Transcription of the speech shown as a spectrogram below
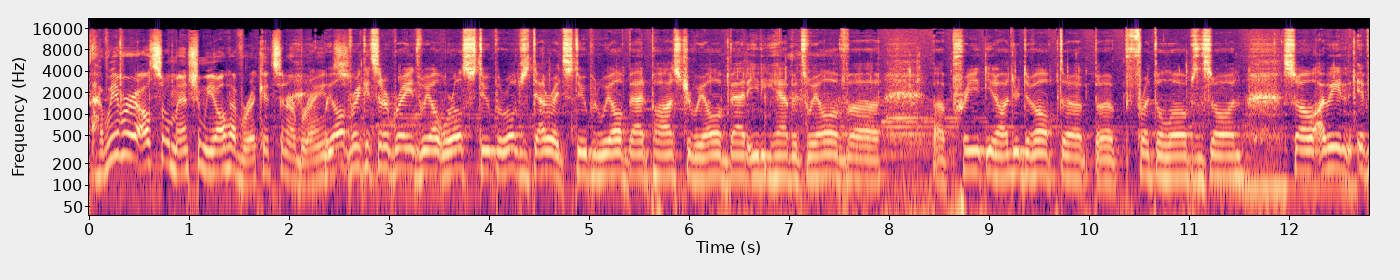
Have we ever also mentioned we all have rickets in our brains? We all have rickets in our brains. We all we're all stupid. We're all just downright stupid. We all have bad posture. We all have bad eating habits. We all have uh, uh, pre you know underdeveloped uh, uh, frontal lobes and so on. So I mean, if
